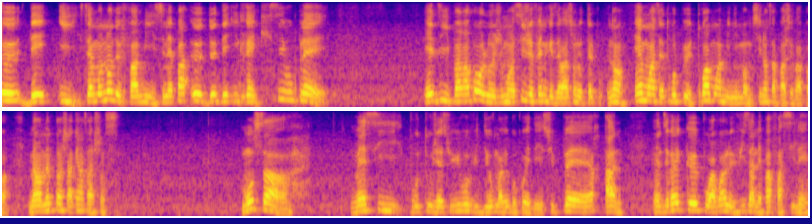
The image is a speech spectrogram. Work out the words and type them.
E-D-I. C'est mon nom de famille, ce n'est pas E-D-D-Y. S'il vous plaît. Eddie, par rapport au logement, si je fais une réservation d'hôtel pour... Non, un mois c'est trop peu. Trois mois minimum, sinon ça ne passera pas. Mais en même temps, chacun a sa chance. Moussa, merci pour tout. J'ai suivi vos vidéos, vous m'avez beaucoup aidé. Super. Anne, on dirait que pour avoir le visa n'est pas facile. Hein.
